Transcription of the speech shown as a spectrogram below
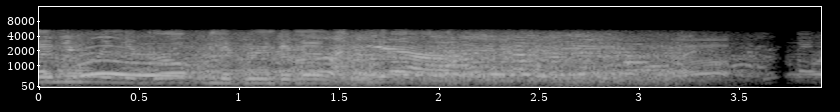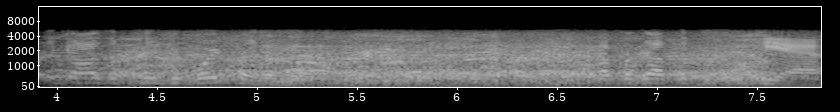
Then you were in the girl from the Green Dimension. Yeah. Uh, the guy that played your boyfriend in that. I forgot the. Yeah.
